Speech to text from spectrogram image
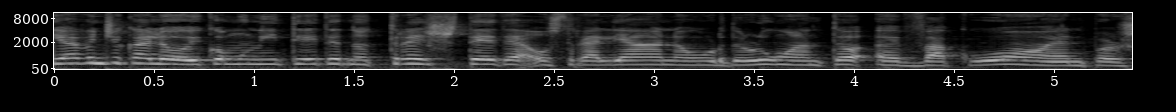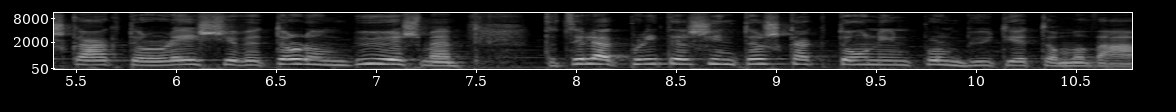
Javën që kaloi, komunitetet në tre shtete australiane urdhëruan të evakuohen për shkak të rreshjeve të rëmbyeshme, të cilat priteshin të shkaktonin përmbytje të mëdha.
